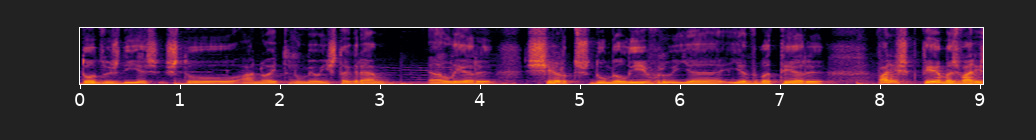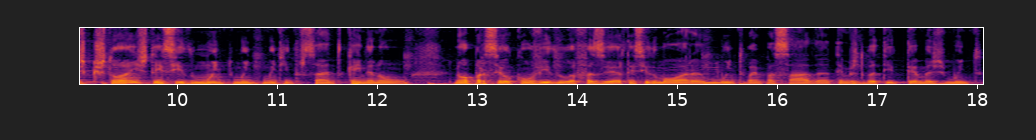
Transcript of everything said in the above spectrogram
Todos os dias estou à noite no meu Instagram a ler certos do meu livro e a, e a debater vários temas, várias questões. Tem sido muito, muito, muito interessante. Quem ainda não, não apareceu, convido a fazer. Tem sido uma hora muito bem passada. Temos debatido temas muito,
